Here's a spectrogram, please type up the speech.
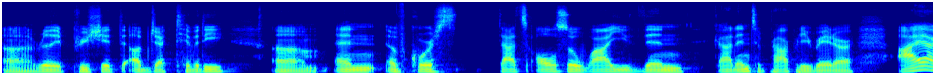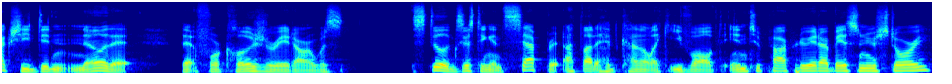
Uh, really appreciate the objectivity. Um, and of course, that's also why you then got into Property Radar. I actually didn't know that that Foreclosure Radar was still existing and separate. I thought it had kind of like evolved into Property Radar based on your story.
